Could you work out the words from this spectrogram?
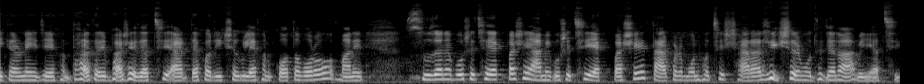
এই কারণে এই যে এখন তাড়াতাড়ি বাসায় যাচ্ছি। আর দেখো, রিক্সাগুলো এখন কত বড়? মানে সুজানা বসেছে এক পাশে, আমি বসেছি এক পাশে। তারপর মনে হচ্ছে সারা রিক্সার মধ্যে যেন আমি আছি।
